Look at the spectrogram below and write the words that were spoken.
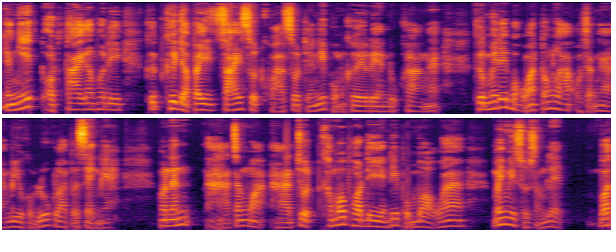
อย่างนี้อดตายกันพอดี คือคืออย่าไปซ้ายสุดขวาสุดอย่างที่ผมเคยเรียนทุกครั้งอะคือไม่ได้บอกว่าต้องลาออกจากงานไปอยู่กับลูกร้อยเปอร์เซ็นต์ไง เพราะนั้นหาจังหวะหาจุดคำว่าพอดีอย่างที่ผมบอกว่าไม่มีสูตรสาเร็จว่า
